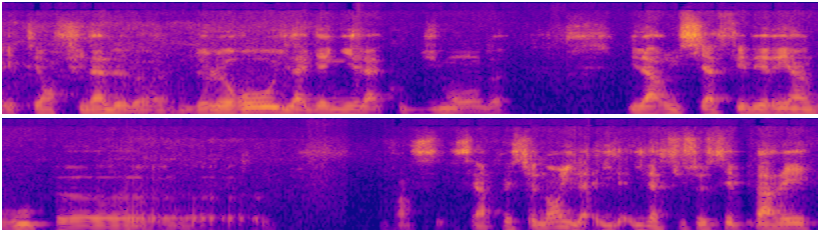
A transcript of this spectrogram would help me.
été en finale de l'Euro. Il a gagné la Coupe du Monde. Il a réussi à fédérer un groupe. Euh, c'est impressionnant. Il a, il a, su se séparer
